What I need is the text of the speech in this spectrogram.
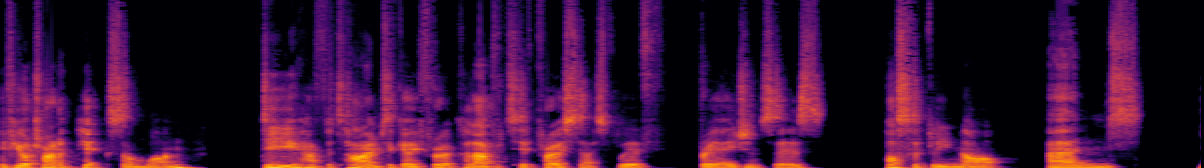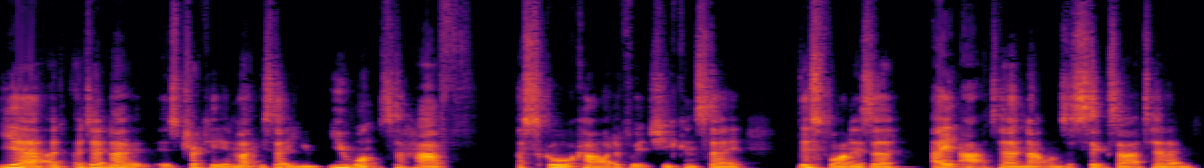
if you're trying to pick someone, do you have the time to go through a collaborative process with free agencies? Possibly not. And yeah, I, I don't know. It's tricky. And like you say, you, you want to have a scorecard of which you can say, this one is a eight out of 10, that one's a six out of 10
